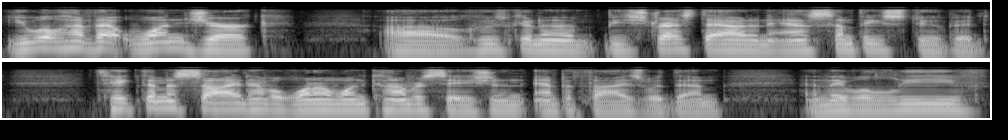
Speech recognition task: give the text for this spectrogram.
You will have that one jerk uh, who's going to be stressed out and ask something stupid. Take them aside and have a one on one conversation and empathize with them, and they will leave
